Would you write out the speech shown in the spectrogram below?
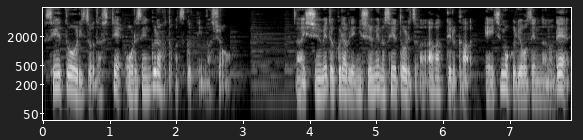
正答率を出して折れ線グラフとか作ってみましょう。1周目と比べて2周目の正答率が上がってるか、一目瞭然なので、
